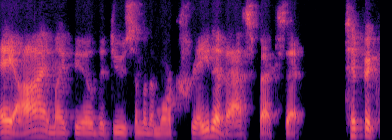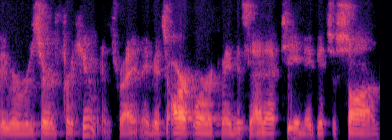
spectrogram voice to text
AI might be able to do some of the more creative aspects that typically were reserved for humans, right? Maybe it's artwork, maybe it's an NFT, maybe it's a song.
